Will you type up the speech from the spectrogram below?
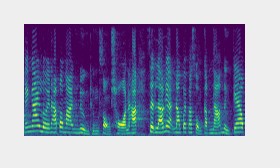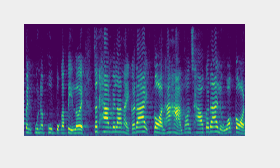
ง่ายๆเลยนะคะประมาณ 1-2 ช้อนนะคะ เสร็จแล้วเนี่ยนำไปผสมกับน้ำหนึ่งแก้วเป็นอุณหภูมิปกติเลย จะทานเวลาไหนก็ได้ก่อนอาหารตอนเช้าก็ได้หรือว่าก่อน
